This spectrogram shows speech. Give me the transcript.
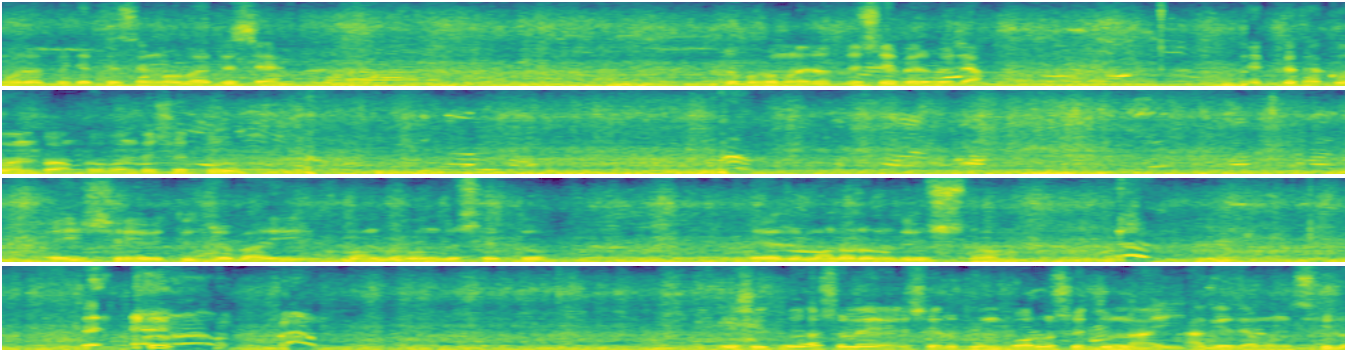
মুরব্বী দেখতেছেন মোবাইলতেছে তো ভ্রমণের উদ্দেশ্যে বের হইলাম। দেখতে থাকুন বঙ্গবন্ধু সেতু। এই সেই ঐতিহ্যবাহী বঙ্গবন্ধু সেতু। এর মনোরম দৃশ্য। এই সেতু আসলে সেরকম বড় সেতু নাই। আগে যেমন ছিল,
